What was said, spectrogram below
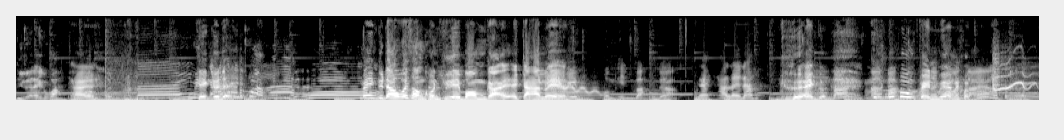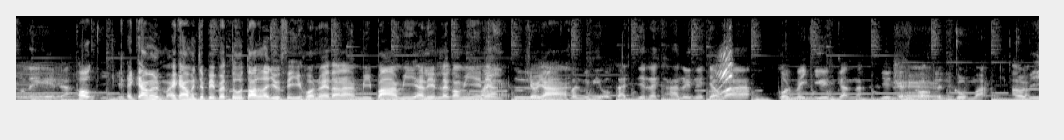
ถืออะไรกูวะใช่ เอ้ยเก่งก็ได้ไม่งกูเดาไว้สองคนคือไอ้บอมกับไอ้ไอ้การเว้ยผมเห็นบั๊กด้วยไงอะไรนะ คือไอ้ มันบั๊กกูนึกว่าเป็นเพื่อนคนได้ะเล่นอะเพราะไอ้การมันไอ้การมันจะปิดประตูตอนเราอยู่สี่คนเว้ยตอนนั้นอะมีปา มีอลิสแล้วก็มีไอ้เนี่ยคือเคียวย่า มันไม่มีโอกาสที่จะได้ฆ่าเลยเนื่องจากว่าคนไม่ยืนกันอะยืนกันก่อนเป็นกลุ่มอะเอาดี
